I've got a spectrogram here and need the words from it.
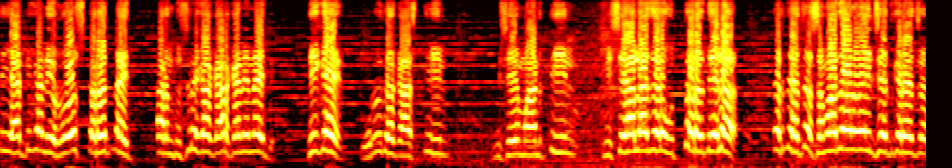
ते या ठिकाणी रोष करत नाहीत कारण दुसरे का कारखाने नाहीत? ठीक आहे विरोधक असतील विषय मांडतील विषयाला जर उत्तर दिलं तर त्याचं समाधान होईल शेतकऱ्याचं.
